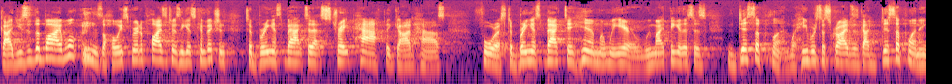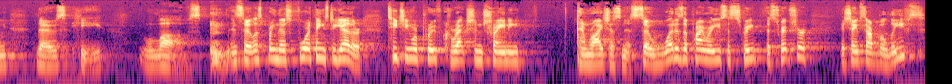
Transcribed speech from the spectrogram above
God uses the Bible, as the Holy Spirit applies it to us and gives conviction, to bring us back to that straight path that God has for us, to bring us back to Him when we err. We might think of this as discipline, what Hebrews describes as God disciplining those He loves. and so let's bring those four things together teaching, reproof, correction, training, and righteousness. So, what is the primary use of Scripture? It shapes our beliefs,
